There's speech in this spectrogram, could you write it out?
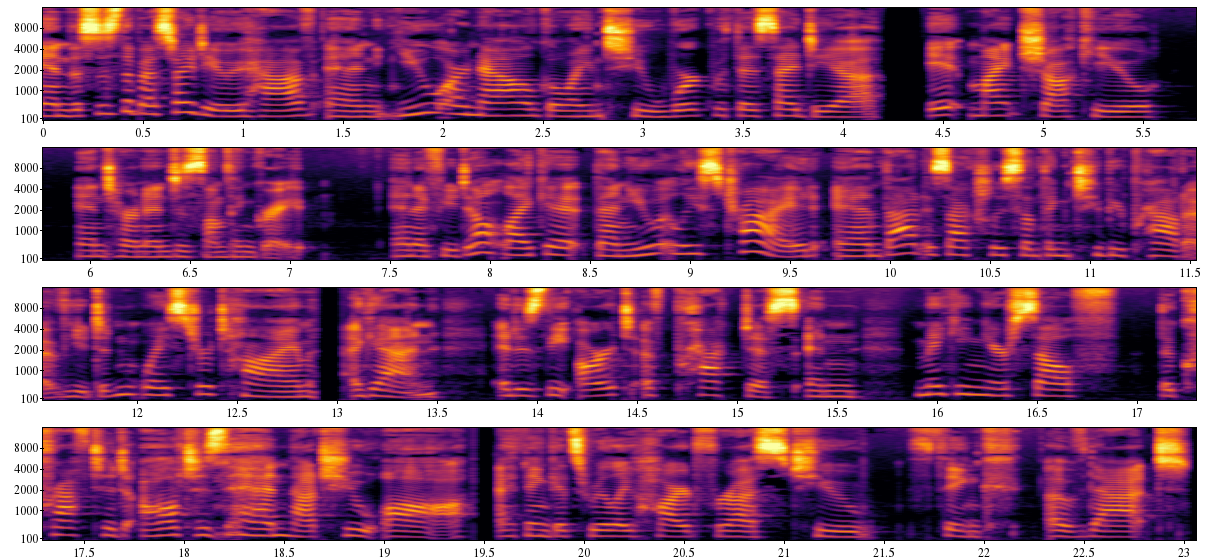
And this is the best idea you have. And you are now going to work with this idea. It might shock you and turn into something great. And if you don't like it, then you at least tried. And that is actually something to be proud of. You didn't waste your time. Again, it is the art of practice and making yourself the crafted artisan that you are. I think it's really hard for us to think of that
